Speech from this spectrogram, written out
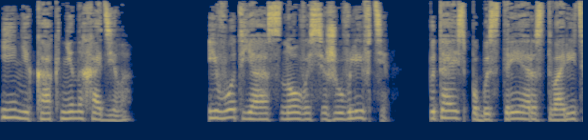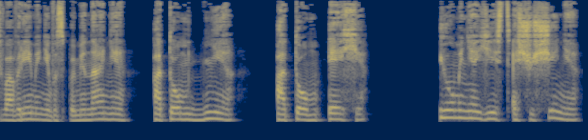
и никак не находила. И вот я снова сижу в лифте, пытаясь побыстрее растворить во времени воспоминания о том дне, о том эхе. И у меня есть ощущение,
